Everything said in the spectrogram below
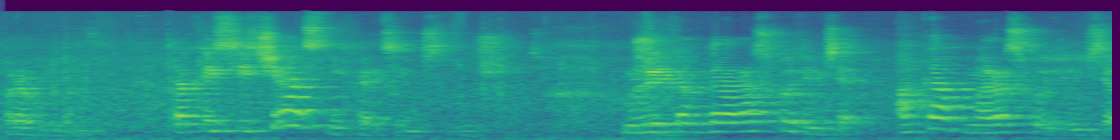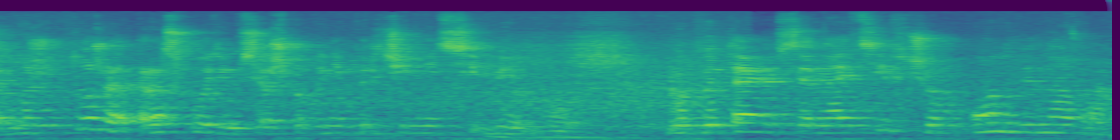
проблемы. Так и сейчас не хотим слушать. Мы же когда расходимся, а как мы расходимся? Мы же тоже расходимся, чтобы не причинить себе боль. Мы пытаемся найти, в чем он виноват.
